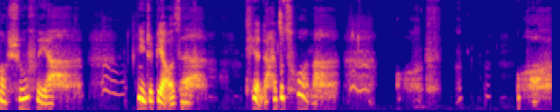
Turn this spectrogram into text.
好舒服呀！你这婊子，舔的还不错嘛。哦，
